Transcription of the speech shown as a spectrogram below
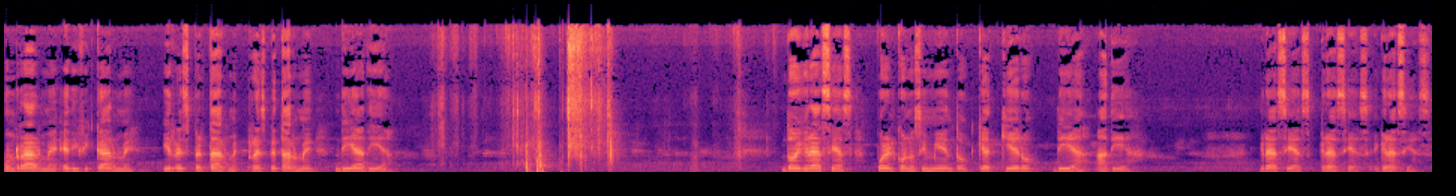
honrarme, edificarme y respetarme, respetarme día a día. Doy gracias por el conocimiento que adquiero día a día. Gracias, gracias, gracias.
